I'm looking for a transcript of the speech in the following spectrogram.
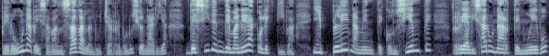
pero una vez avanzada la lucha revolucionaria, deciden de manera colectiva y plenamente consciente realizar un arte nuevo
